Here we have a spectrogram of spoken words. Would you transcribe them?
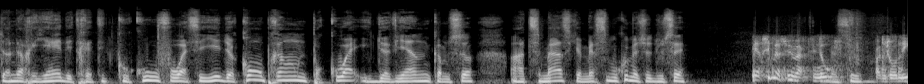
donne rien des traités de coucou. Il faut essayer de comprendre pourquoi ils deviennent comme ça anti-masques. Merci beaucoup, M. Doucet. Merci, M. Martineau. Bonne journée.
